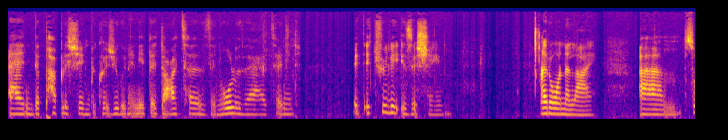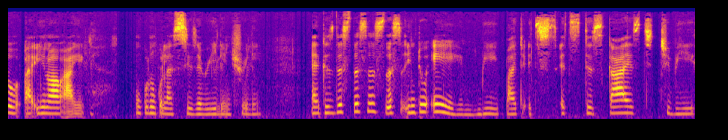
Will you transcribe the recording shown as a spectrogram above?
and the publishing because you're going to need the data and all of that and it, it truly is a shame. I don't want to lie. Um, so, you know, I, unkulunkulu asize really and truly. Because this, this is this into A and B, but it's it's disguised to be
